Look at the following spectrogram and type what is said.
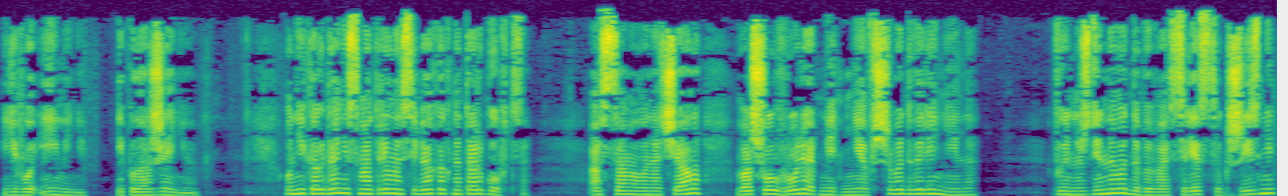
его имени и положению. Он никогда не смотрел на себя как на торговца, а с самого начала вошел в роль обмедневшего дворянина, вынужденного добывать средства к жизни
